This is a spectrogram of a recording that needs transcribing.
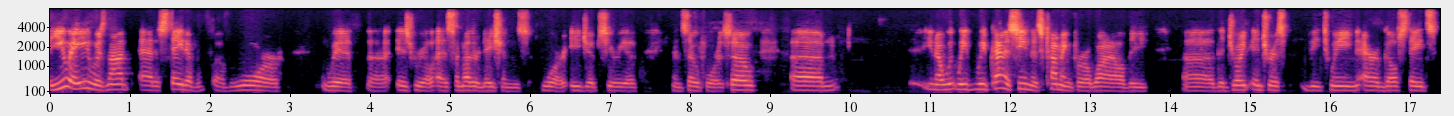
the UAE was not at a state of, of war with Israel as some other nations were, Egypt, Syria and so forth. So, um, you know, we, we've we've kind of seen this coming for a while. The uh, the joint interest between Arab Gulf states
